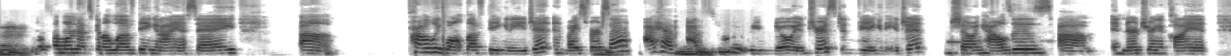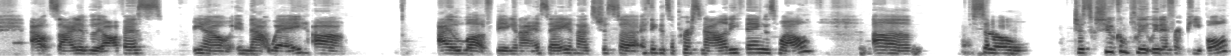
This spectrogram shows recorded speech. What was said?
Mm. You know, someone that's going to love being an ISA. Um, probably won't love being an agent and vice versa. Mm. I have mm. absolutely no interest in being an agent and showing houses um, and nurturing a client outside of the office, you know, in that way. Um, I love being an ISA, and that's just a, I think it's a personality thing as well. Um, so just two completely different people.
